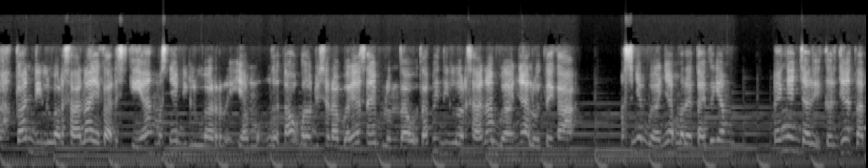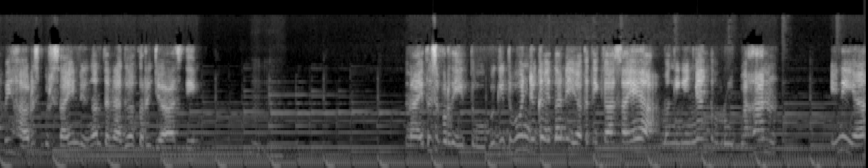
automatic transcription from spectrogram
bahkan di luar sana ya kak Rizky ya. Maksudnya di luar yang nggak tahu kalau di Surabaya saya belum tahu. Tapi di luar sana banyak loh TK maksudnya banyak mereka itu yang pengen cari kerja tapi harus bersaing dengan tenaga kerja asing nah itu seperti itu. Begitupun juga tadi ya ketika saya menginginkan perubahan ini ya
